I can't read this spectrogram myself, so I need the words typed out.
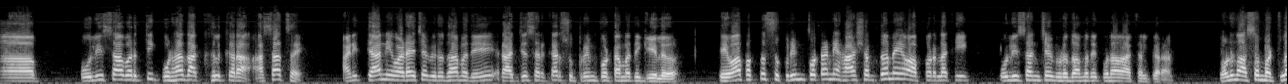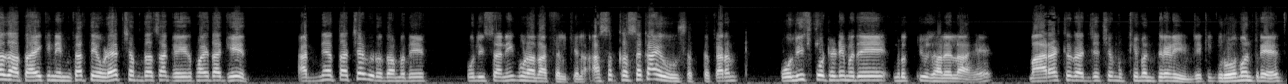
अ, पोलिसावरती गुन्हा दाखल करा असाच आहे. आणि त्या निवाड्याच्या विरोधामध्ये राज्य सरकार सुप्रीम कोर्टामध्ये गेलं तेव्हा फक्त सुप्रीम कोर्टाने हा शब्द नाही वापरला की पोलिसांच्या विरोधामध्ये गुन्हा दाखल करा म्हणून असं म्हटलं जात आहे की नेमका तेवढ्याच शब्दाचा गैरफायदा घेत अज्ञाताच्या विरोधामध्ये पोलिसांनी गुन्हा दाखल केला. असं कसं काय होऊ शकतं? कारण पोलीस कोठडीमध्ये मृत्यू झालेला आहे. महाराष्ट्र राज्याचे मुख्यमंत्र्यांनी जे की गृहमंत्री आहेत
